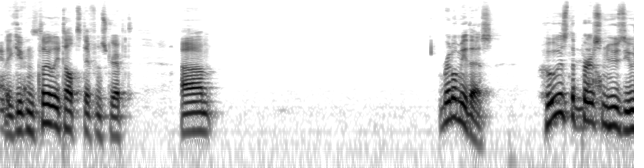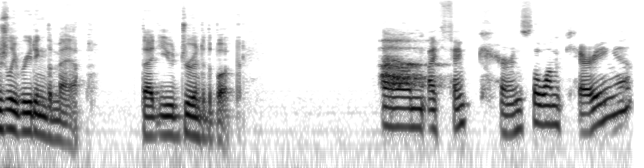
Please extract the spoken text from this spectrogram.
Like you can clearly tell it's a different script. Um, riddle me this: Who is the No. person who's usually reading the map that you drew into the book? Um, I think Kern's the one carrying it.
